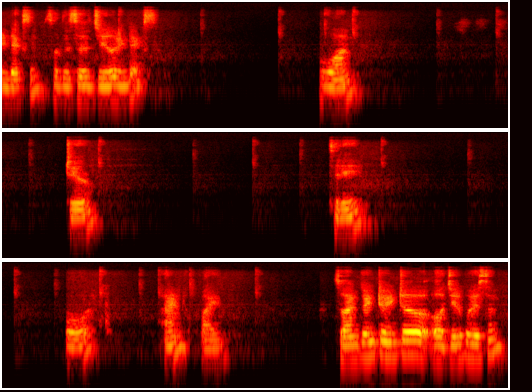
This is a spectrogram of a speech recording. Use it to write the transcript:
indexing. So this is 0 index. 1 2 3 4 and 5 so I'm going to enter uh, 0 position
